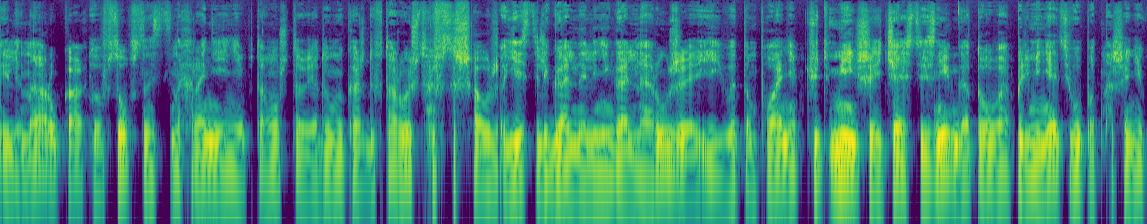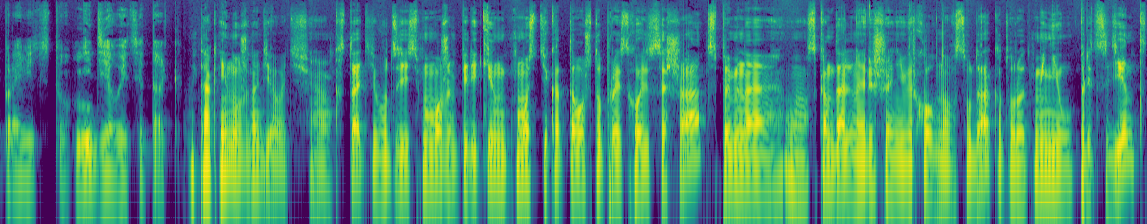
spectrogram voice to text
или на руках, в собственности на хранение, потому что, я думаю, каждый второй, что ли, в США уже есть легальное или нелегальное оружие, и в этом плане чуть меньшая часть из них готова применять его по отношению к правительству. Не делайте так. Так не нужно делать. Кстати, вот здесь мы можем перекинуть мостик от того, что происходит в США, вспоминая э, скандальное решение Верховного суда, который отменил прецедент,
